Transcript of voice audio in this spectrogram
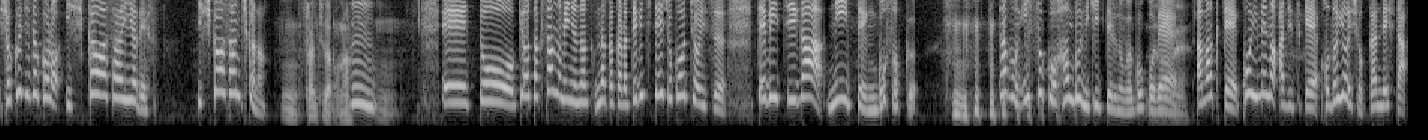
食事処石川さん屋です。石川さんちかな？うん産地だろうなうん。えーっと、今日たくさんのメニューの中から手びち定食をチョイス。手びちが2.5足。多分1足を半分に切ってるのが5個で、ね甘くて濃いめの味付け、程よい食感でした。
